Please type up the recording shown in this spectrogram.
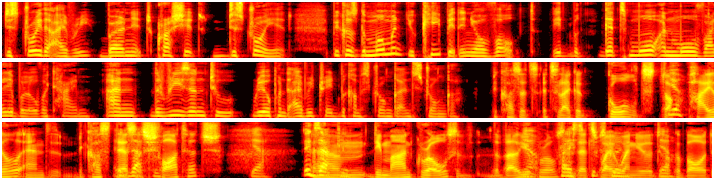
destroy the ivory, burn it, crush it, destroy it. Because the moment you keep it in your vault, it gets more and more valuable over time. And the reason to reopen the ivory trade becomes stronger and stronger. because it's it's like a gold stockpile, and because there's Exactly. a shortage, Yeah. Exactly. um, demand grows, the value Yeah, grows, and that's why growing. when you talk Yeah. about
